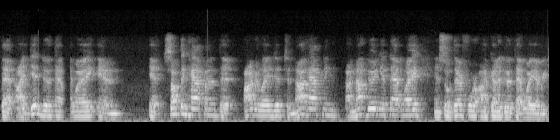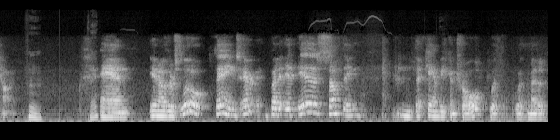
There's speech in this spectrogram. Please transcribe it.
that I didn't do it that way, and it something happened that I related it to not happening. I'm not doing it that way, and so therefore I've got to do it that way every time. Hmm. And you know, there's little things, every, but it is something that can be controlled with with med-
